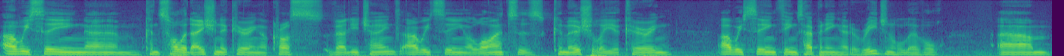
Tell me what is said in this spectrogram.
are we seeing um, consolidation occurring across value chains? Are we seeing alliances commercially occurring? Are we seeing things happening at a regional level? Um,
